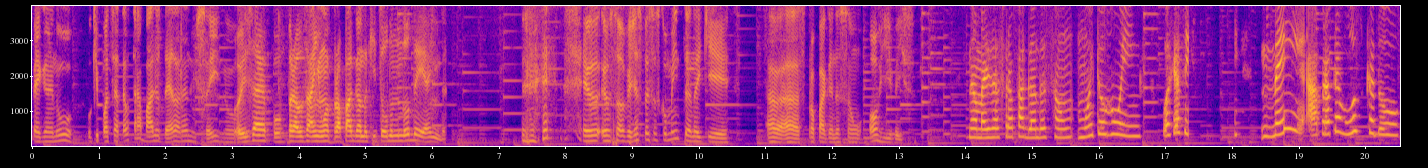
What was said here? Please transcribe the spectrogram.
Pegando o que pode ser até o trabalho dela, né? Não sei. No... Pois é, pô, pra usar em uma propaganda que todo mundo odeia ainda. eu, eu só vejo as pessoas comentando aí que as propagandas são horríveis. Não, mas as propagandas são muito ruins. Porque assim, nem a própria música do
